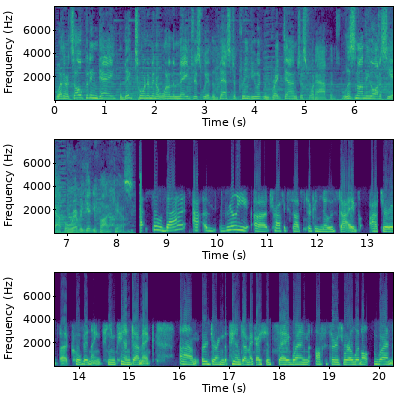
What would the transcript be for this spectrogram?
Whether it's opening day, the big tournament, or one of the majors, we have the best to preview it and break down just what happens. Listen on the Odyssey app or wherever you get your podcasts. So that uh, really, uh, traffic stops took a nosedive after the COVID 19 pandemic, um, or during the pandemic, I should say, when officers were a little, when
